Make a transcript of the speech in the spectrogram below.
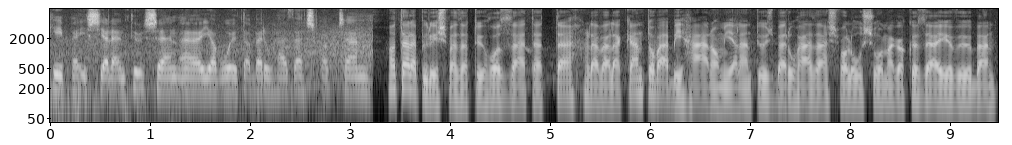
képe is jelentősen javult a beruházás kapcsán. A település vezető hozzátette, leveleken további három jelentős beruházás valósul meg a közeljövőben.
